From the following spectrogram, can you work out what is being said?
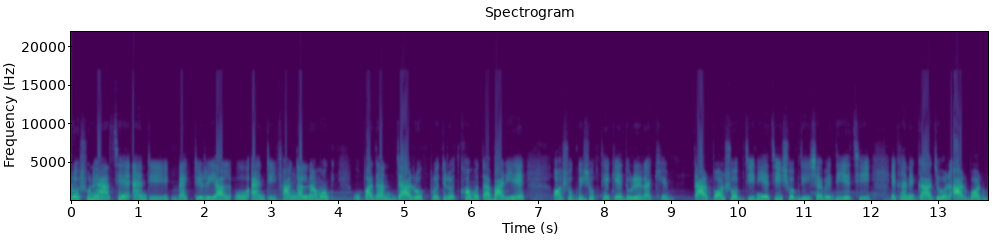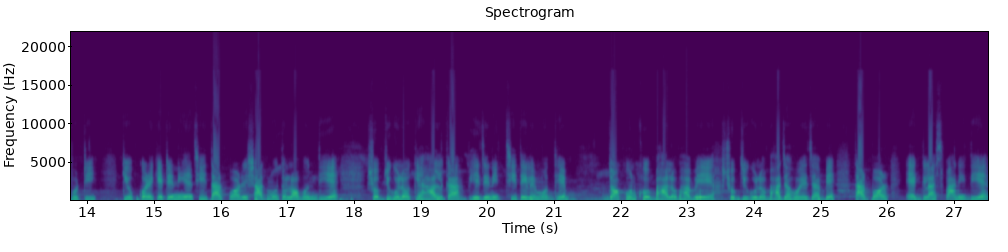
রসুনে আছে অ্যান্টি ব্যাকটেরিয়াল ও অ্যান্টি ফাঙ্গাল নামক উপাদান যা রোগ প্রতিরোধ ক্ষমতা বাড়িয়ে অসুখ বিসুখ থেকে দূরে রাখে। তারপর সবজি নিয়েছি। সবজি হিসাবে দিয়েছি এখানে গাজর আর বটবটি। কিউব করে কেটে নিয়েছি। তারপরে স্বাদ মতো লবণ দিয়ে সবজিগুলোকে হালকা ভেজে নিচ্ছি তেলের মধ্যে। যখন খুব ভালোভাবে সবজিগুলো ভাজা হয়ে যাবে, তারপর এক গ্লাস পানি দিয়ে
